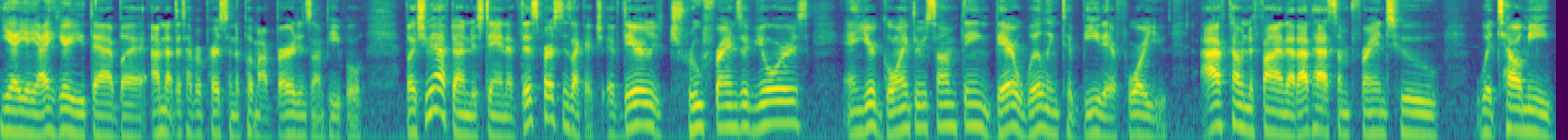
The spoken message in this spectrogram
yeah, yeah, yeah, I hear you that, but I'm not the type of person to put my burdens on people. But you have to understand if this person's like a, if they're true friends of yours and you're going through something, they're willing to be there for you. I've come to find that I've had some friends who would tell me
